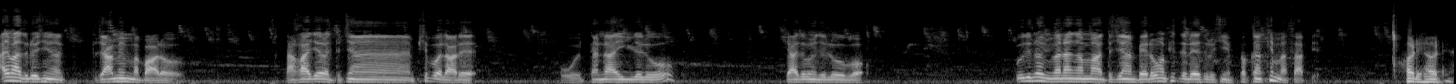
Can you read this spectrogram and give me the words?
အဲ့မှာဆိုလို့ရှိရင်တရားမင်းမပါတော့ဘူးဒါကကြတော့တကြံဖြစ်ပေါ်လာတဲ့ဟိုတန်တာကြီးလေလို့ရာဇဝင်လေလို့ပေါ့ဦးဇင်းတို့မြန်မာနိုင်ငံမှာတကြံဘယ်တော့မှဖြစ်တယ်လဲဆိုလို့ရှိရင်ပကံခေတ်မှာစပြစ်ဟုတ်တယ်ဟုတ်တယ်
